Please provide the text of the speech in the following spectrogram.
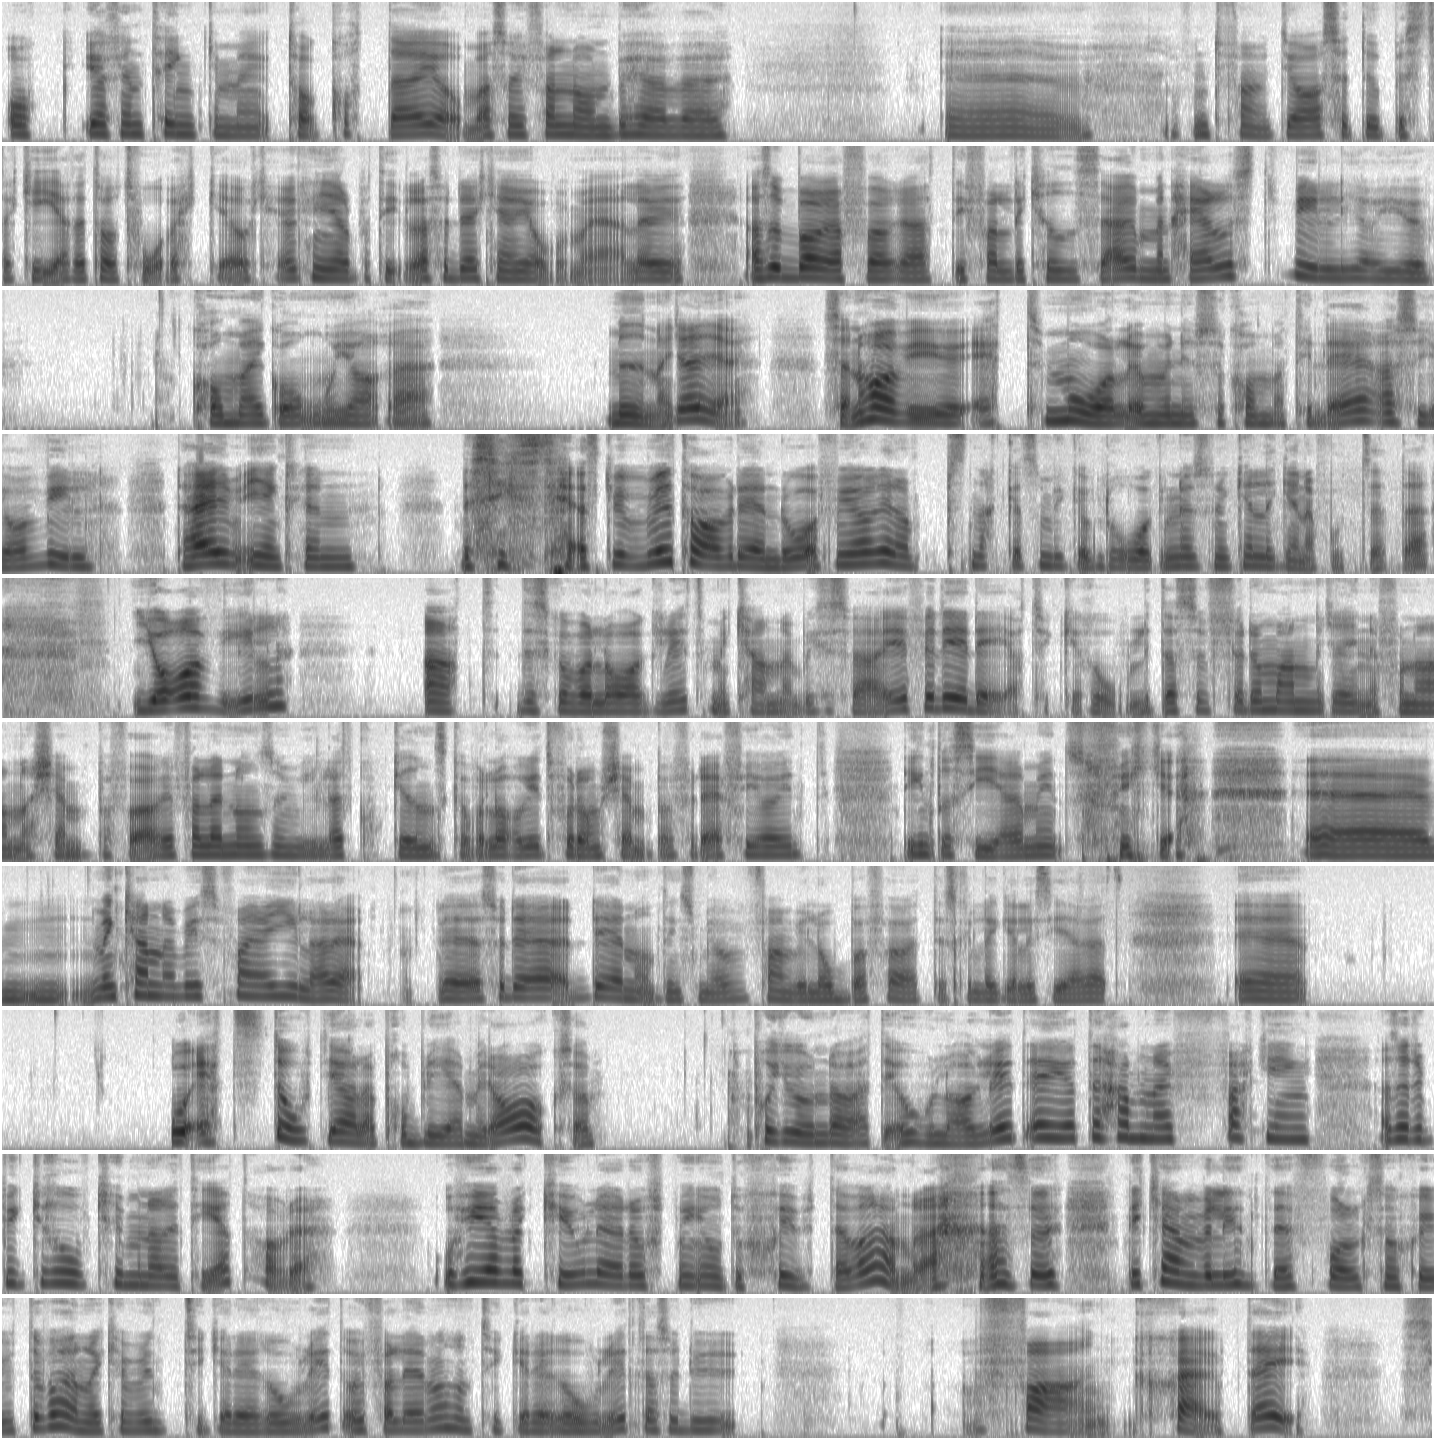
Och jag kan tänka mig ta kortare jobb, alltså ifall någon behöver eh, inte fan vet jag, sätta upp ett staket, det tar två veckor, okej okay, jag kan hjälpa till, alltså det kan jag jobba med. Eller, alltså bara för att ifall det krisar, men helst vill jag ju komma igång och göra mina grejer. Sen har vi ju ett mål om vi nu ska komma till det. Alltså jag vill, det här är egentligen det sista jag skulle vilja ta av det ändå, för jag har redan snackat så mycket om droger nu så nu kan jag lika gärna fortsätta. Jag vill att det ska vara lagligt med cannabis i Sverige. För det är det jag tycker är roligt. Alltså för de andra grejerna får någon annan kämpa för. Ifall det är någon som vill att kokain ska vara lagligt får de kämpa för det. För jag är inte, det intresserar mig inte så mycket. Ehm, men cannabis, fan jag gillar det. Eh, så det, det är någonting som jag fan vill lobba för att det ska legaliseras. Eh, och ett stort jävla problem idag också på grund av att det är olagligt är ju att det hamnar i fucking, alltså det blir grov kriminalitet av det. Och hur jävla kul är det att springa runt och skjuta varandra? Alltså det kan väl inte folk som skjuter varandra kan väl inte tycka det är roligt? Och ifall det är någon som tycker det är roligt, alltså du... Fan, skärp dig!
